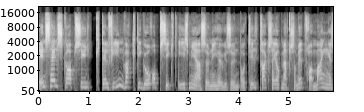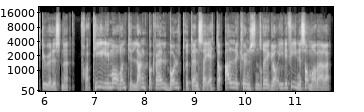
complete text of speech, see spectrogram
En selskapssyk delfin vakte i går oppsikt i Smiasund i Haugesund, og tiltrakk seg oppmerksomhet fra mange skuelystne. Fra tidlig morgen til langt på kveld boltret den seg etter alle kunstens regler i det fine sommerværet.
